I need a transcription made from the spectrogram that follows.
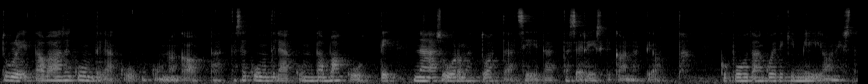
tuli tavallaan sen kuuntelijakunnan kautta, että se kuuntelijakunta vakuutti nämä suurimmat tuottajat siitä, että se riski kannatti ottaa, kun puhutaan kuitenkin miljoonista.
